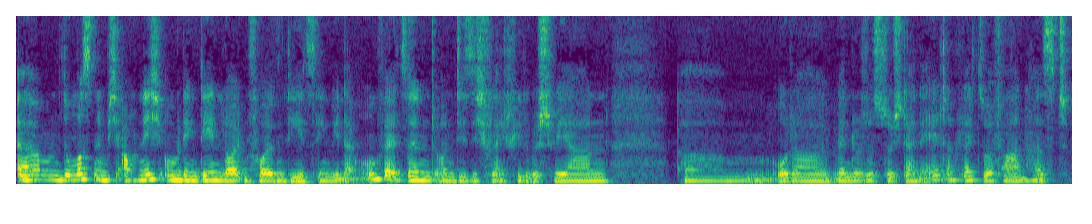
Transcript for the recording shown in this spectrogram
ähm, du musst nämlich auch nicht unbedingt den Leuten folgen, die jetzt irgendwie in deinem Umfeld sind und die sich vielleicht viele beschweren. Ähm, oder wenn du das durch deine Eltern vielleicht so erfahren hast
